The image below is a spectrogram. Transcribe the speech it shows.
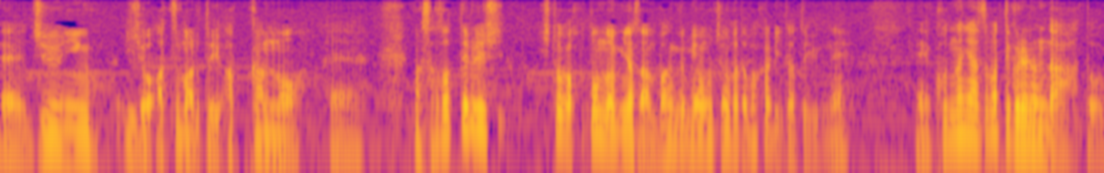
えー、10人以上集まるという圧巻の、えー、まあ、誘ってる人がほとんど皆さん番組をお持ちの方ばかりいたというね、えー、こんなに集まってくれるんだと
